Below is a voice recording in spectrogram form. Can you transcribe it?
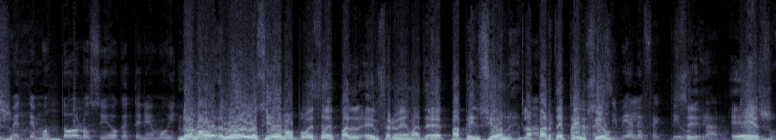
Si eso. metemos todos los hijos que tenemos y No, no, los hijos no, porque eso es para enfermedades, para pensiones, la Ah, parte de para pensión. recibir el efectivo, Sí, claro. es eso.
